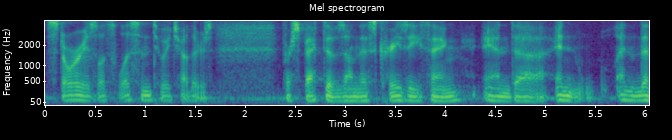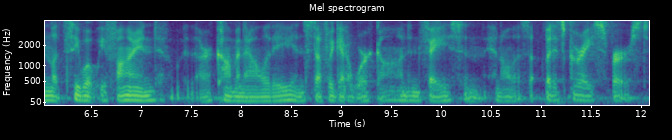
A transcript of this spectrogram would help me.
stories. Let's listen to each other's perspectives on this crazy thing, and uh, and and then let's see what we find, our commonality and stuff we got to work on and face and, and all that stuff. But it's grace first.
